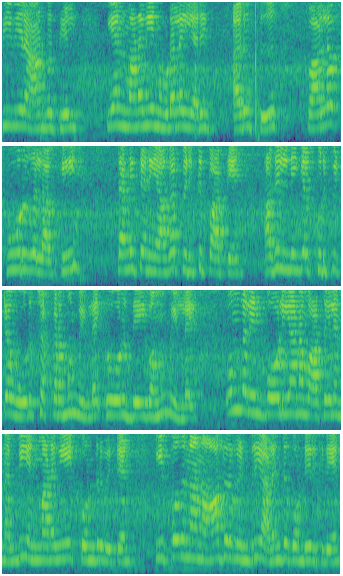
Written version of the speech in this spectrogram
தீவிர ஆர்வத்தில் என் மனைவியின் உடலை அரி அறுத்து பல கூறுகளாக்கி தனித்தனியாக பிரித்து பார்த்தேன். அதில் நீங்கள் குறிப்பிட்ட ஒரு சக்கரமும் இல்லை ஒரு தெய்வமும் இல்லை. உங்களின் போலியான வார்த்தைகளை நம்பி என் மனைவியை கொன்றுவிட்டேன். இப்போது நான் ஆதரவின்றி அலைந்து கொண்டிருக்கிறேன்.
